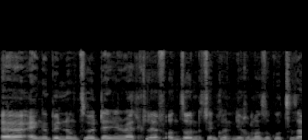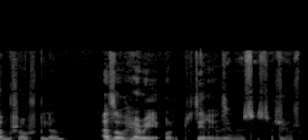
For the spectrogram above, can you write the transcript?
äh, enge Bindung zu Daniel Radcliffe und so. Und deswegen konnten die auch immer so gut zusammen schauspielern. Also Harry und Sirius Wem ist das der Schauspieler?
